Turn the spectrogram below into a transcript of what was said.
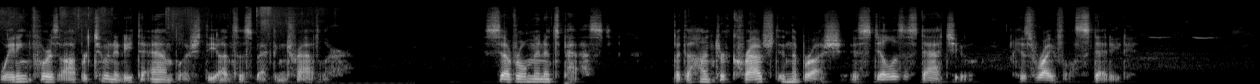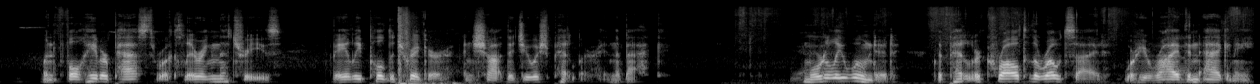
waiting for his opportunity to ambush the unsuspecting traveler. Several minutes passed, but the hunter crouched in the brush as still as a statue, his rifle steadied. When Vollhaber passed through a clearing in the trees, Bailey pulled the trigger and shot the Jewish peddler in the back. Mortally wounded, the peddler crawled to the roadside, where he writhed in agony,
